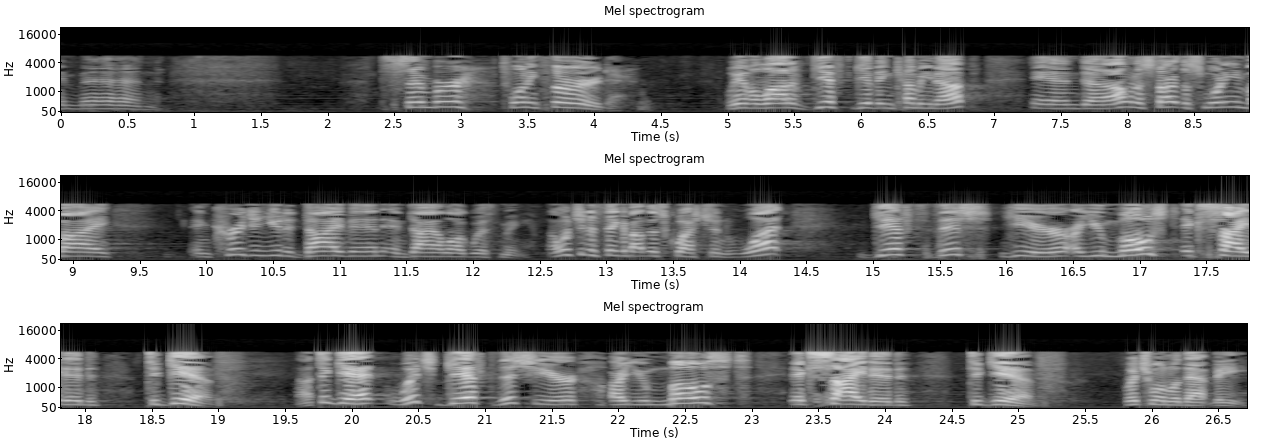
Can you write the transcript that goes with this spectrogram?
Amen. December 23rd. We have a lot of gift giving coming up. And uh, I want to start this morning by encouraging you to dive in and dialogue with me. I want you to think about this question What gift this year are you most excited to give? Not to get. Which gift this year are you most excited to give? Which one would that be?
